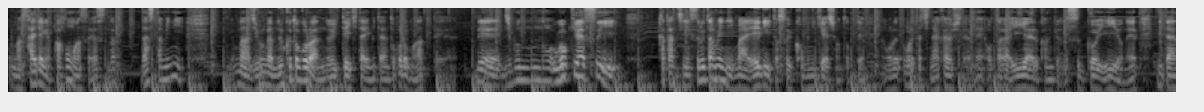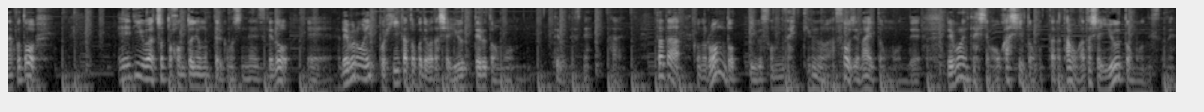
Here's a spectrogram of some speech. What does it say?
ろ、まあ、最大限パフォーマンスを出すために、まあ、自分が抜くところは抜いていきたいみたいなところもあってで自分の動きやすい形にするために、まあ、AD とそういうコミュニケーションをとって俺俺たち仲良しだよねお互い言い合える環境ですっごいいいよねみたいなことを AD はちょっと本当に思ってるかもしれないですけど、えー、レブロンが一歩引いたとこで私は言ってると思ってるんですね。はい、ただこのロンドっていう存在っていうのはそうじゃないと思うんでレブロに対してもおかしいと思ったら多分私は言うと思うんですよね。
